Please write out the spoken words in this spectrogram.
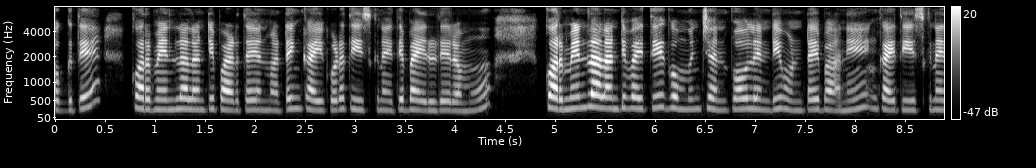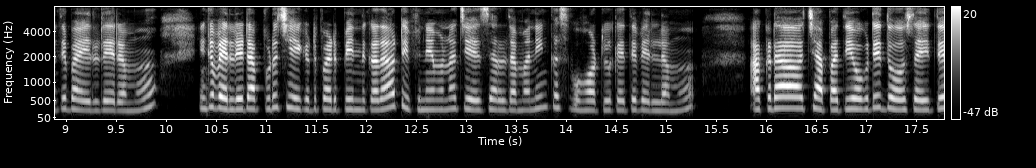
వగ్గితే కొరమేన్లు అలాంటివి పడతాయి అనమాట ఇంకా అవి కూడా తీసుకుని అయితే బయలుదేరాము. కొరమేన్లు అలాంటివి అయితే గమ్ముని చనిపోవాలండి. ఉంటాయి బాగానే ఇంకా అవి తీసుకుని అయితే బయలుదేరాము. ఇంకా వెళ్ళేటప్పుడు చీకటి పడిపోయింది కదా. టిఫిన్ ఏమైనా చేసి వెళ్దామని ఇంకా హోటల్కి అయితే వెళ్ళాము. అక్కడ చపాతీ ఒకటి దోశ అయితే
